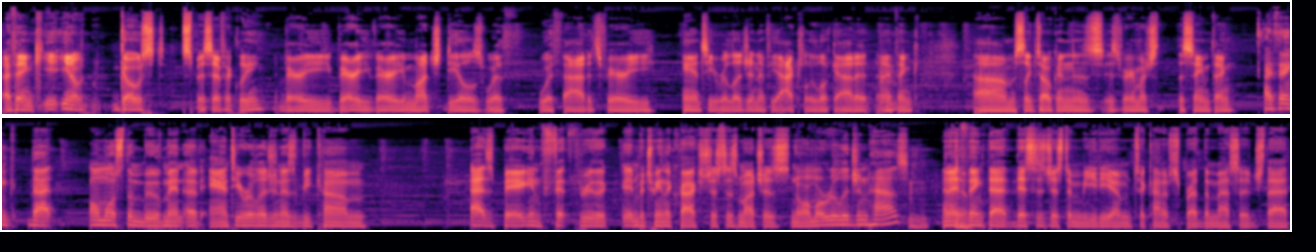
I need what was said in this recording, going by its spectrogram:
i think you know ghost specifically very very very much deals with with that it's very anti-religion if you actually look at it and i Mhm. think um, sleep token is is very much the same thing I think that almost the movement of anti-religion has become as big and fit through the in between the cracks just as much as normal religion has. Mhm. And I Yeah. think that this is just a medium to kind of spread the message that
